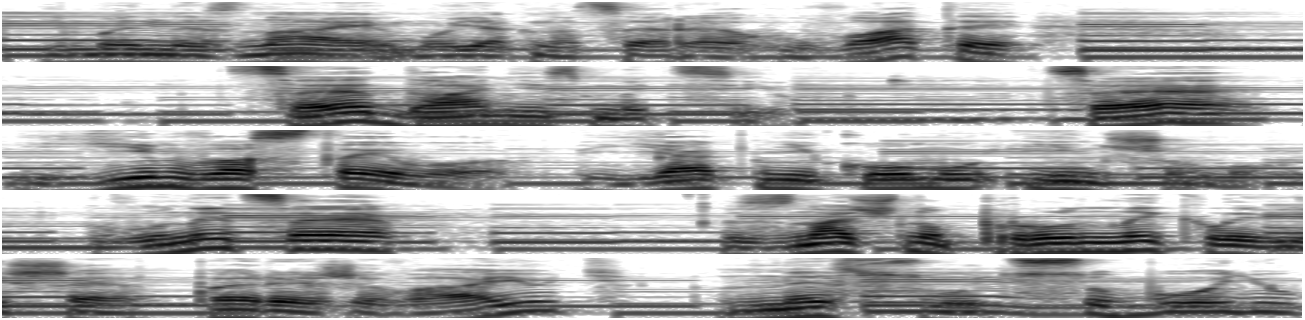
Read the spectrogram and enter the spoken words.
і ми не знаємо, як на це реагувати, це даність митців. Це їм властиво, як нікому іншому. Вони це значно проникливіше переживають, несуть з собою,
